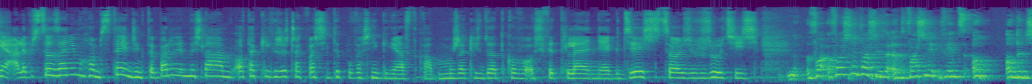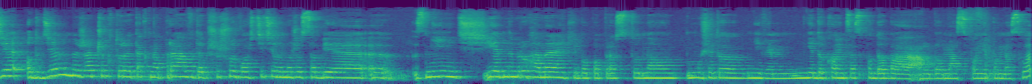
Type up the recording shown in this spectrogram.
Nie, ale wiesz co, zanim homestaging, to bardziej myślałam o takich rzeczach właśnie typu właśnie gniazdka, bo może jakieś dodatkowe oświetlenie, gdzieś coś wrzucić. No, właśnie, właśnie, właśnie, więc oddziel, oddzielmy rzeczy, które tak naprawdę przyszły właściciel może sobie y, zmienić jednym ruchem ręki, bo po prostu no, mu się to, nie wiem, nie do końca spodoba albo ma swoje pomysły,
